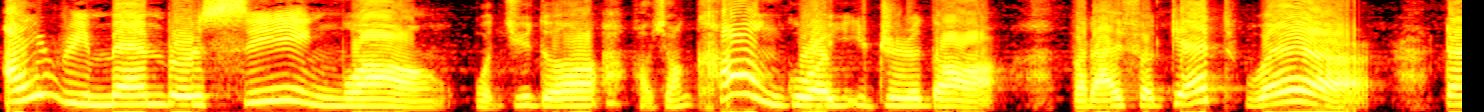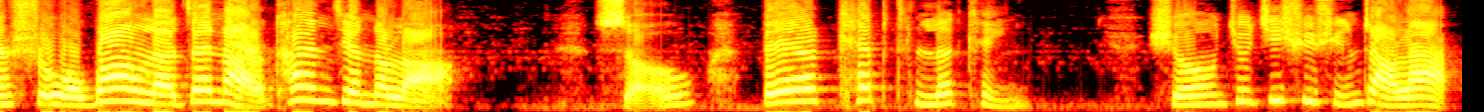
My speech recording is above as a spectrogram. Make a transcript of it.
I remember seeing one。”我记得好像看过一只的，but I forget where。但是我忘了在哪儿看见的了。 So Bear kept looking. 熊就继续寻找了。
